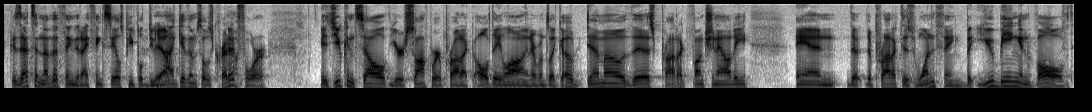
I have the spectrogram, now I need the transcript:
Because that's another thing that I think salespeople do Yeah. not give themselves credit Yeah. for is you can sell your software product all day long and everyone's like, oh, demo this product functionality. And the, the product is one thing, but you being involved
